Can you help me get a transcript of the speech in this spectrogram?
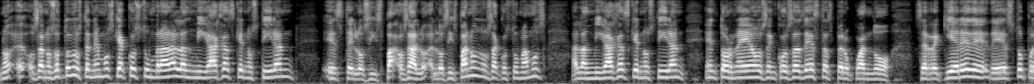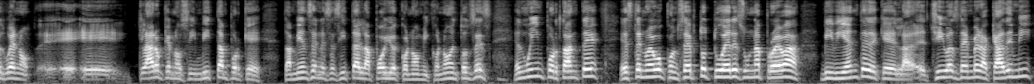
no, eh, o sea, nosotros nos tenemos que acostumbrar a las migajas que nos tiran este, los, hispa o sea, lo, los hispanos nos acostumbramos a las migajas que nos tiran en torneos, en cosas de estas, pero cuando se requiere de, de esto, pues bueno, eh, eh, claro que nos invitan porque también se necesita el apoyo económico, ¿no? Entonces es muy importante este nuevo concepto. Tú eres una prueba viviente de que la Chivas Denver Academy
